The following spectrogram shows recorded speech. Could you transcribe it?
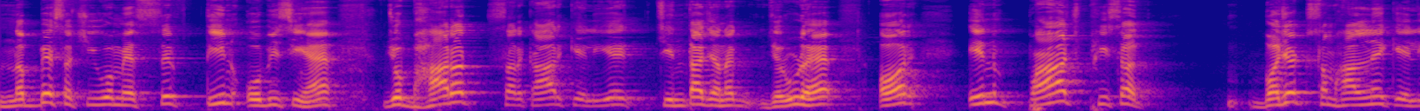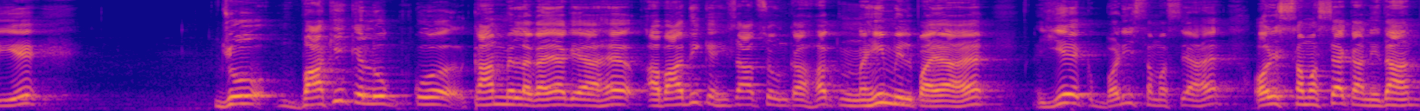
90 सचिवों में सिर्फ़ तीन ओबीसी हैं, जो भारत सरकार के लिए चिंताजनक ज़रूर है और इन पाँच फ़ीसद बजट संभालने के लिए जो बाकी के लोग को काम में लगाया गया है, आबादी के हिसाब से उनका हक नहीं मिल पाया है, ये एक बड़ी समस्या है और इस समस्या का निदान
